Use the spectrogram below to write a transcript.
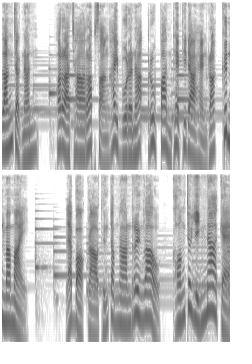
หลังจากนั้น พระราชารับสั่งให้บูรณะรูปปั้นเทพธิดาแห่งรักขึ้นมาใหม่ และบอกกล่าวถึงตำนานเรื่องเล่าของเจ้าหญิงหน้าแก่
